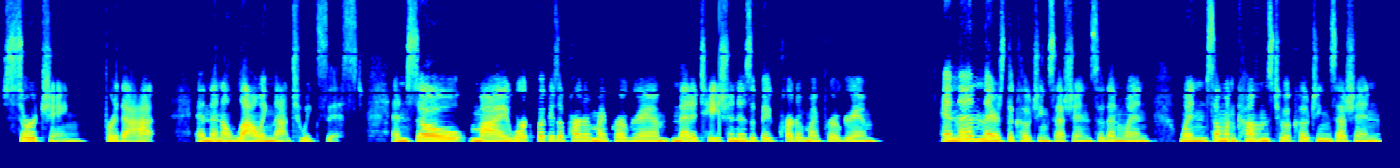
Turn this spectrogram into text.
searching for that and then allowing that to exist. And so my workbook is a part of my program, meditation is a big part of my program. And then there's the coaching session. So then when when someone comes to a coaching session,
